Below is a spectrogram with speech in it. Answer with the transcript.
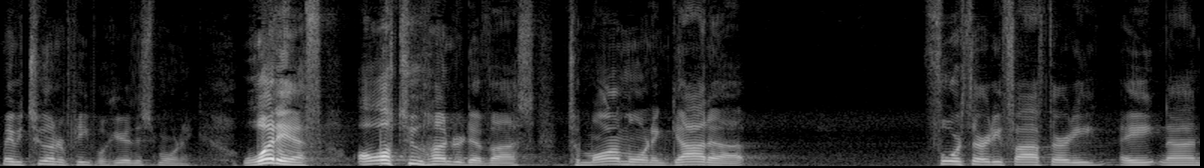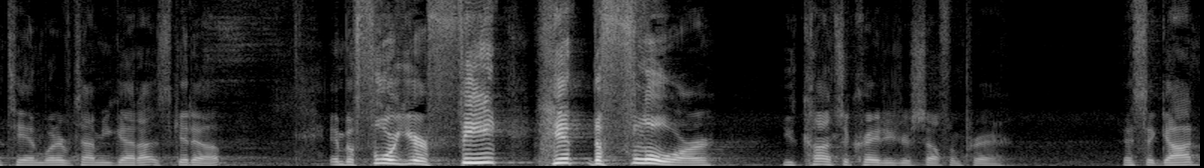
maybe 200 people here this morning. What if all 200 of us tomorrow morning got up 4:30, 5:30, 8, 9, 10, whatever time you got us get up, and before your feet hit the floor, you consecrated yourself in prayer and said, God,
